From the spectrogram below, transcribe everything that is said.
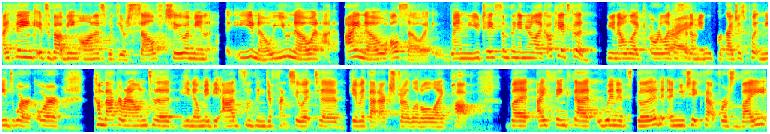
I think it's about being honest with yourself too. I mean, you know, you know, and I, know also eh, when you taste something and you're like, okay, it's good, you know, like, or like right. I said, I mean, look, I just put needs work or come back around to, you know, maybe add something different to it to give it that extra little like pop. But I think that when it's good and you take that first bite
